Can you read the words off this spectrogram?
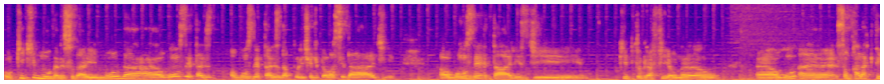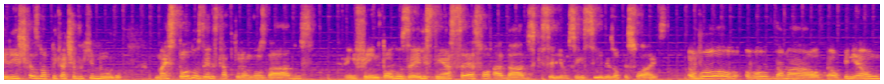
O que, que muda nisso daí? Muda alguns detalhes, alguns detalhes da política de privacidade, alguns detalhes de criptografia ou não, é, algum, é, são características do aplicativo que mudam mas todos eles capturam alguns dados. Enfim, todos eles têm acesso a dados que seriam sensíveis ou pessoais. Eu vou, eu vou dar uma opinião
